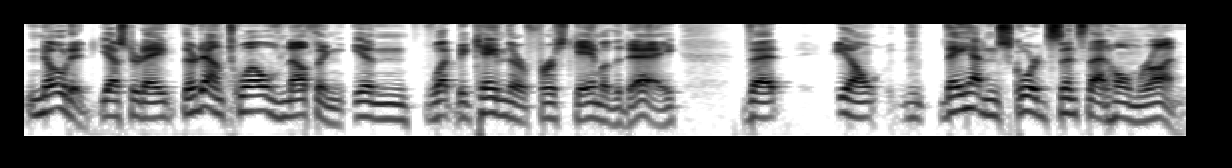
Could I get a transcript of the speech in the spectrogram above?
noted yesterday they're down 12 nothing in what became their first game of the day that you know they hadn't scored since that home run.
